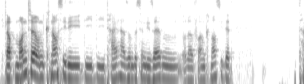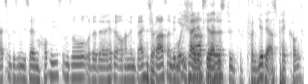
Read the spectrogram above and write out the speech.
Ich glaube, Monte und Knossi, die, die, die teilen halt so ein bisschen dieselben, oder vor allem Knossi, der teilt so ein bisschen dieselben Hobbys und so, oder der hätte auch an dem gleichen Also, Spaß, an dem Wo ich ich halt jetzt Spaß gedacht, hätte. dass du, von dir der Aspekt kommt,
